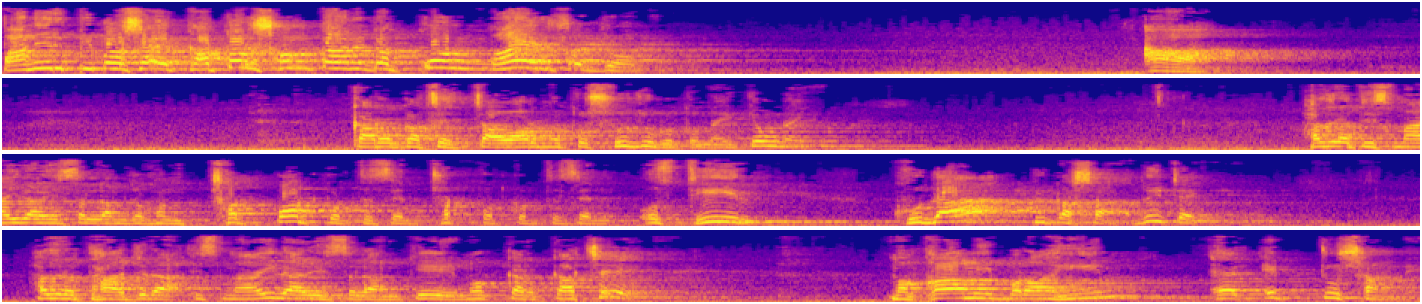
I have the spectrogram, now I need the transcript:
পানির পিপাসায় কাতর সন্তান, এটা কোন মায়ের সহ্য হবে আ, কারও কাছে চাওয়ার মতো সুযোগ তো নাই, কেউ নাই। হজরত ইসমাইল আলাইসাল্লাম যখন ছটপট করতেছেন ছটপট করতেছেন, অস্থির ক্ষুদা পিপাসা দুইটাই। হজরত হাজরা ইসমাইল আলাইসাল্লামকে মক্কার কাছে, মকাম ইব্রাহিম এর একটু সামনে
